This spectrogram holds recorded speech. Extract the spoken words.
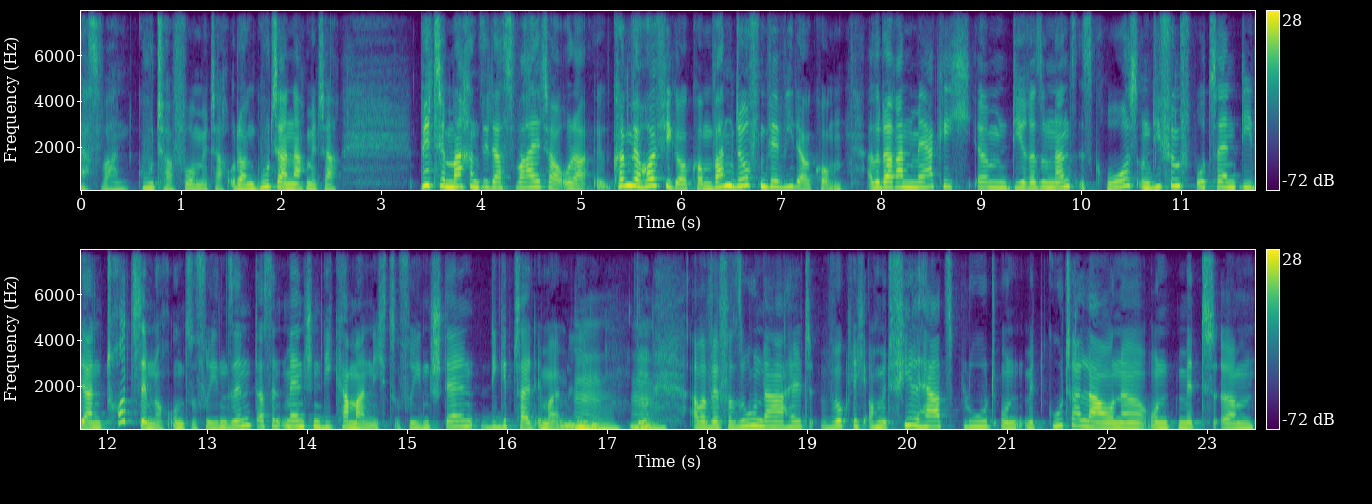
das war ein guter Vormittag oder ein guter Nachmittag bitte machen Sie das weiter oder äh, können wir häufiger kommen? Wann dürfen wir wiederkommen? Also daran merke ich, ähm, die Resonanz ist groß und die fünf Prozent, die dann trotzdem noch unzufrieden sind, das sind Menschen, die kann man nicht zufriedenstellen. Die gibt's halt immer im Leben. Mm, mm. Aber wir versuchen da halt wirklich auch mit viel Herzblut und mit guter Laune und mit ähm,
